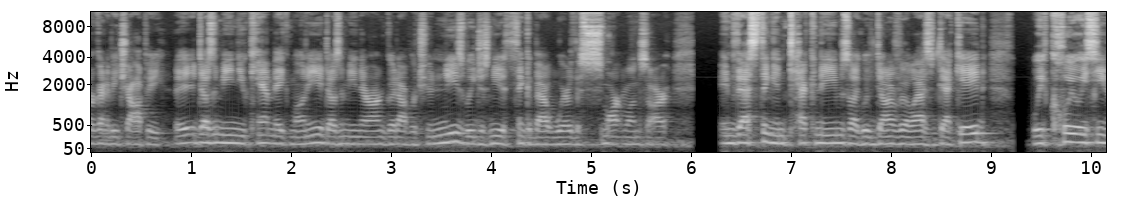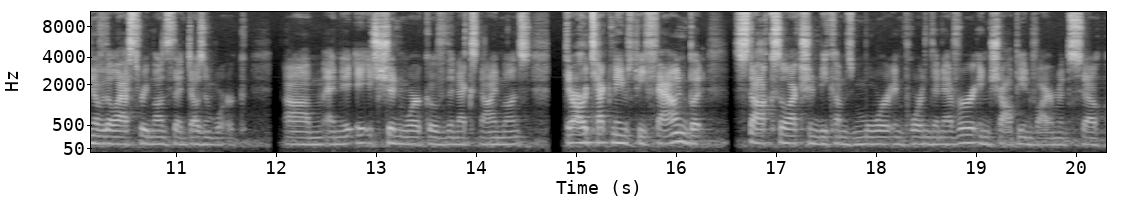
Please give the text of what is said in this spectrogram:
are going to be choppy. It doesn't mean you can't make money. It doesn't mean there aren't good opportunities. We just need to think about where the smart ones are. Investing in tech names like we've done over the last decade, we've clearly seen over the last three months that doesn't work. Um, and it, it shouldn't work over the next nine months there are tech names to be found, but stock selection becomes more important than ever in choppy environments. So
